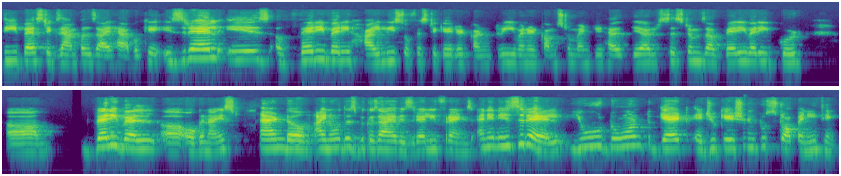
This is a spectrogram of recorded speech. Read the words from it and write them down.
the best examples i have okay? Israel is a very very highly sophisticated country when it comes to mental health. Their systems are very very good um, very well uh, organized. And um, i know this because i have israeli friends. And in israel you don't get education to stop anything.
